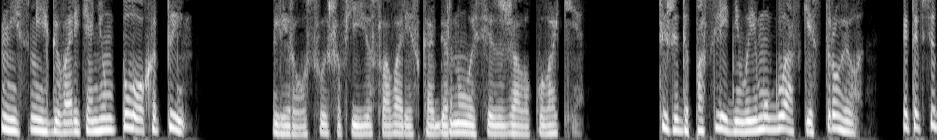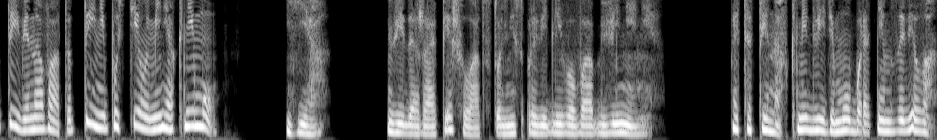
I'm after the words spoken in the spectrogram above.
«Не смей говорить о нем плохо, ты!» Лира, услышав ее слова, резко обернулась и сжала кулаки. «Ты же до последнего ему глазки строила. Это все ты виновата, ты не пустила меня к нему!» Я. Ви даже опешила от столь несправедливого обвинения. «Это ты нас к медведям-оборотням завела.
